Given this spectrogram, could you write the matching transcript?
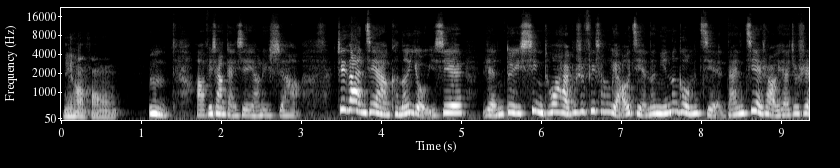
您好，方红。嗯，好，非常感谢杨律师哈。这个案件啊，可能有一些人对信托还不是非常了解，那您能给我们简单介绍一下，就是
